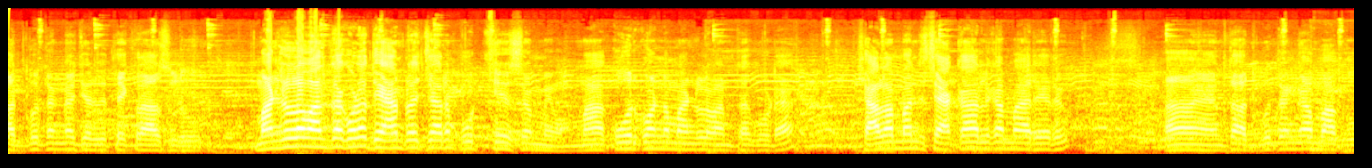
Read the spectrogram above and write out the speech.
అద్భుతంగా జరుగుతాయి క్లాసులు. మండలం అంతా కూడా ధ్యాన ప్రచారం పూర్తి చేసాం మేము. మా కోరుకొండ మండలం అంతా కూడా. చాలామంది శాఖాలుగా మారారు. ఎంత అద్భుతంగా మాకు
